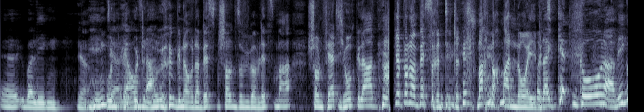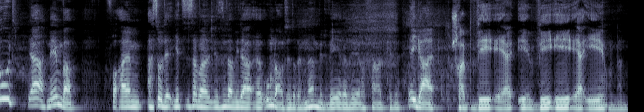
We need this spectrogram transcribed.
äh, überlegen Ja. hinter der Aufnahme. Und, genau, und am besten schon, so wie beim letzten Mal, schon fertig hochgeladen. Ah, ich habe doch noch einen besseren Titel. Mach noch mal neu. Oder bitte. Ketten Corona, wie gut. Ja, nehmen wir. Vor allem, ach so, jetzt ist aber, jetzt sind da wieder äh, Umlaute drin, ne? Mit wäre, wäre, Fahrradkette. Egal. Schreib W-R-E, W-E-R-E und dann.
